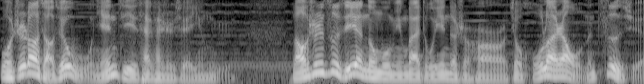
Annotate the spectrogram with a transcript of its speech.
我直到小学五年级才开始学英语，老师自己也弄不明白读音的时候，就胡乱让我们自学。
